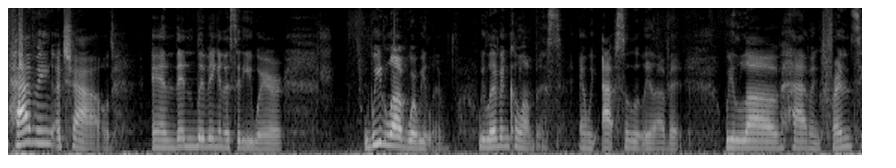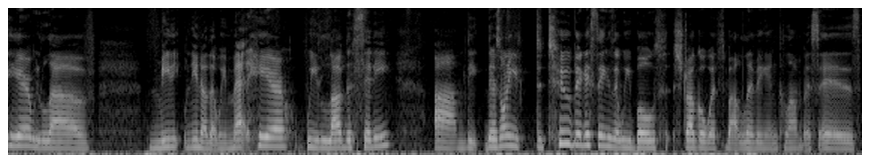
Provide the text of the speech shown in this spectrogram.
having a child and then living in a city where we love where we live. We live in Columbus and we absolutely love it. We love having friends here. We love meeting, you know, that we met here. We love the city. Um, the there's only the two biggest things that we both struggle with about living in Columbus is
